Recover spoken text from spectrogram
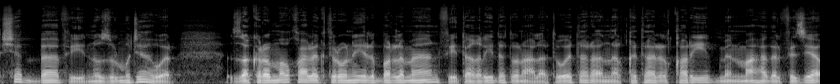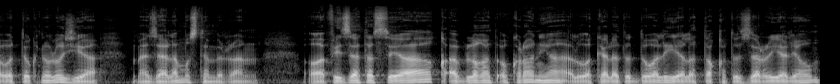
شب في نزل مجاور. ذكر الموقع الإلكتروني للبرلمان في تغريدة على تويتر أن القتال القريب من معهد الفيزياء والتكنولوجيا ما زال مستمرا. وفي ذات السياق أبلغت أوكرانيا الوكالة الدولية للطاقة الذرية اليوم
